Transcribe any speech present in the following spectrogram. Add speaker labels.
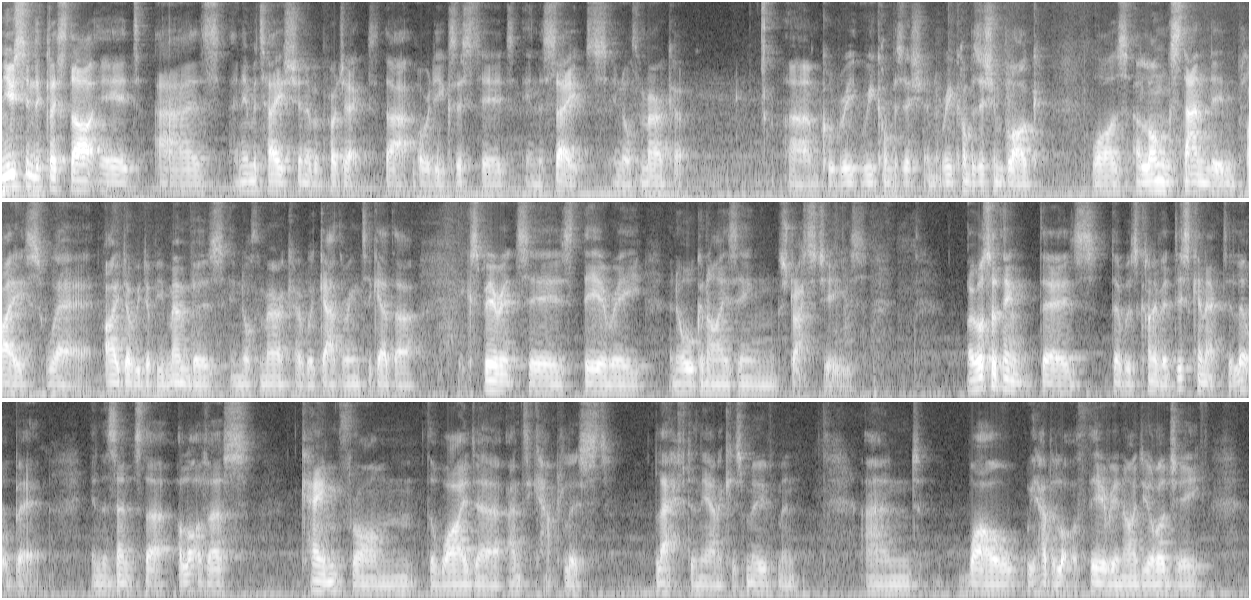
Speaker 1: New Syndicalist started as an imitation of a project that already existed in the States, in North America, um, called Re- Recomposition. Recomposition blog was a long standing place where IWW members in North America were gathering together experiences, theory, and organising strategies. I also think there's there was kind of a disconnect a little bit in the sense that a lot of us came from the wider anti-capitalist left and the anarchist movement. And while we had a lot of theory and ideology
